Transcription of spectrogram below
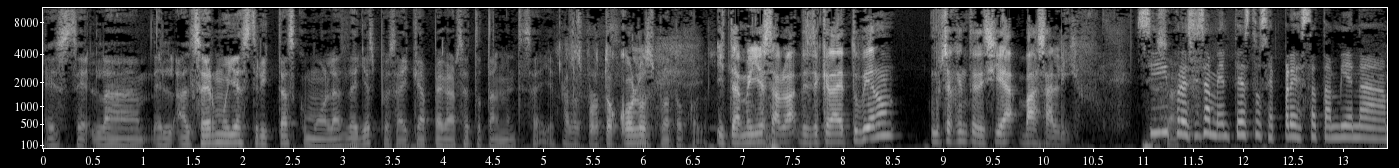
este, la, el, al ser muy estrictas como las leyes, pues hay que apegarse totalmente a ellas. A los protocolos. A los protocolos. Y también ya se habla, desde que la detuvieron, mucha gente decía va a salir. Sí, precisamente esto se presta también a,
